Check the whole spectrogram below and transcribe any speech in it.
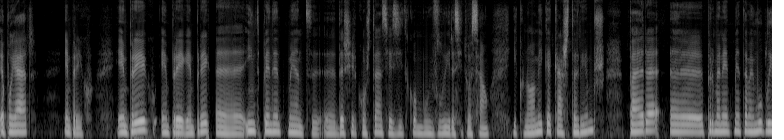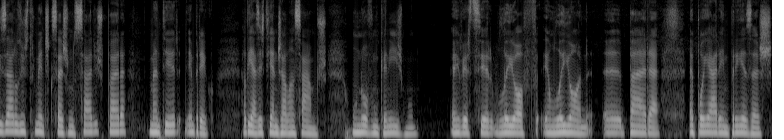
apoiar emprego. Emprego, emprego, emprego, independentemente das circunstâncias e de como evoluir a situação económica, cá estaremos para permanentemente também mobilizar os instrumentos que sejam necessários para manter emprego. Aliás, este ano já lançámos um novo mecanismo em vez de ser layoff, é um lay-on uh, para apoiar empresas,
